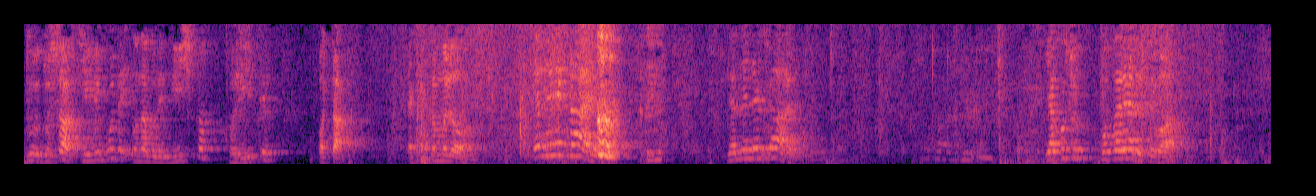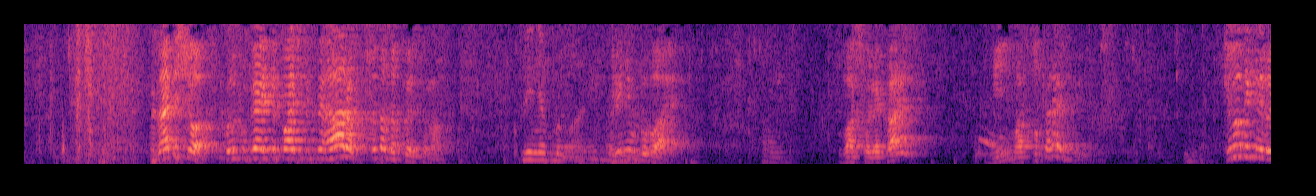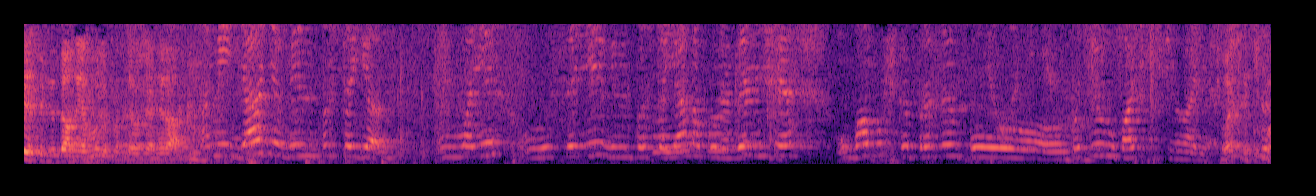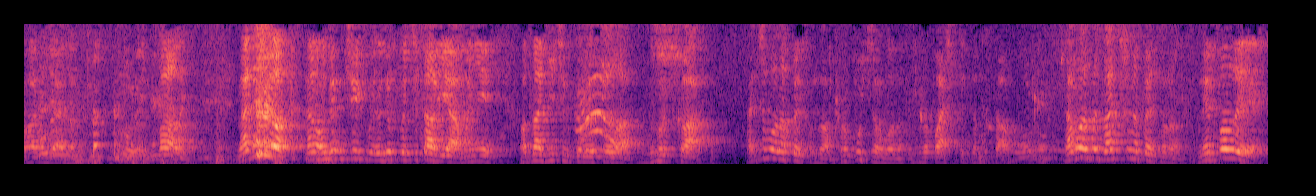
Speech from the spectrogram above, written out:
Ду- Душа в тілі буде, і вона буде вічно горіти отак, як замальовано. Я не лякаю. Я не лякаю. Я хочу попередити вас. Ви знаєте що? Коли купляєте пачку цигарок, що там написано? Він вбиває. Він вбиває. Вас що лякає? Ні, вас попереджують. Чули такий виступ недавно, я говорю про це вже не раз. А мій дядя він постійно у моїх у селі він постійно курив. Він ще у бабушки просив по, по цілу пачку сигарет. Бачите, який поганий дядя? Курить, палить. Знаєте що? Один чоловік, один почитав я, мені одна дівчинка вислала з гуртка. А що було написано там? Про Путіна було написано, на пачці хтось написав. Там було написано, знаєте, що написано? Не пали,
